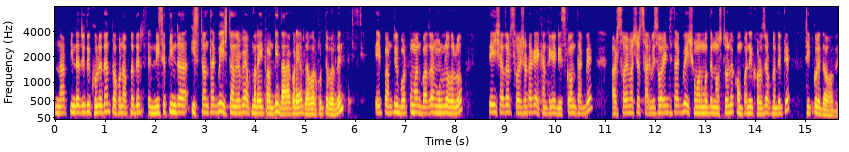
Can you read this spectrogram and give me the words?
নাট তিনটা যদি খুলে দেন, তখন আপনাদের নিচে তিনটা স্ট্যান্ড থাকবে। উপরে আপনারা এই পাম্পটি দাঁড়া করে ব্যবহার করতে পারবেন। এই পাম্পটির বর্তমান বাজার মূল্য হলো তেইশ হাজার ছয়শো টাকা এখান থেকে ডিসকাউন্ট থাকবে। আর ছয় মাসের সার্ভিস ওয়ারেন্টি থাকবে, এই সময়ের মধ্যে নষ্ট হলে কোম্পানির খরচে আপনাদেরকে ঠিক করে দেওয়া হবে।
